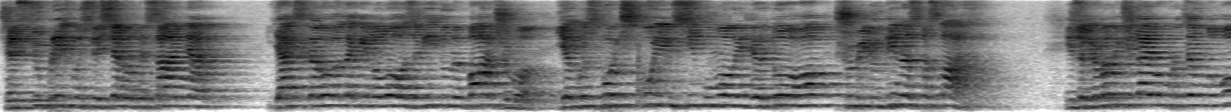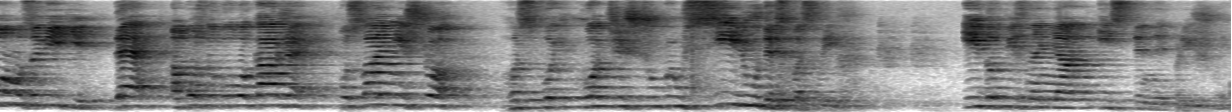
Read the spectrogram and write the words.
Через цю призму священного писання, як старого, так і нового завіту ми бачимо, як Господь створює всі умови для того, щоб людина спаслася. І, зокрема, ми читаємо про це в Новому Завіті, де апостол Павло каже в посланні, що Господь хоче, щоб всі люди спаслися і до пізнання істини прийшли.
